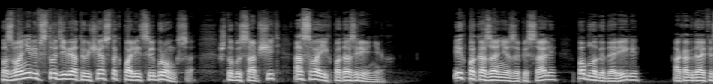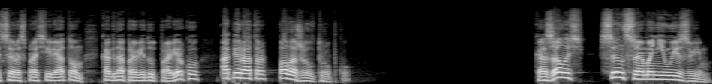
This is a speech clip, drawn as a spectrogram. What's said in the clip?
позвонили в 109-й участок полиции Бронкса, чтобы сообщить о своих подозрениях. Их показания записали, поблагодарили, а когда офицеры спросили о том, когда проведут проверку, оператор положил трубку. Казалось, сын Сэма неуязвим.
